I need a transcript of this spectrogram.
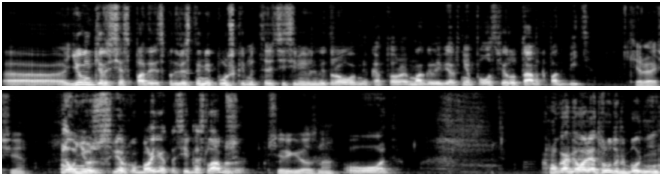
э, Юнкерсе с, под- с подвесными пушками 37-миллиметровыми, которые могли верхнюю полусферу танка подбить. Хера себе. Ну, у него же сверху броня-то сильно слабже. Серьезно. Вот. Ну, как говорят, Рудель был не-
